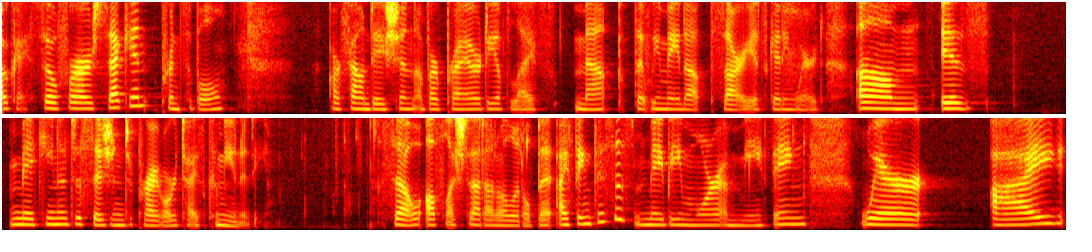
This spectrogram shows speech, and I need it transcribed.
Okay, so for our second principle, our foundation of our priority of life map that we made up, sorry, it's getting weird, um, is making a decision to prioritize community. So I'll flesh that out a little bit. I think this is maybe more a me thing where I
